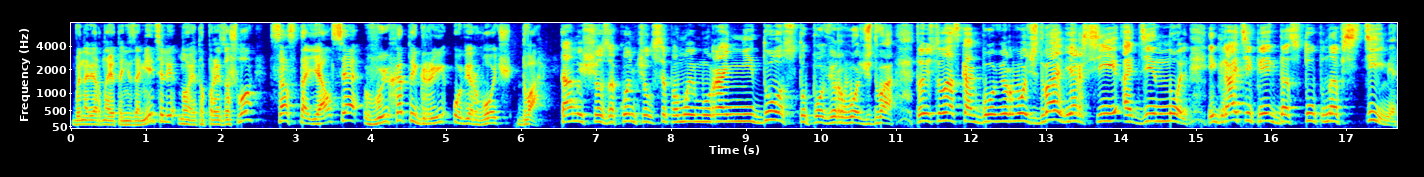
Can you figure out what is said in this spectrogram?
вы, наверное, это не заметили, но это произошло, состоялся выход игры Overwatch 2. Там еще закончился, по-моему, ранний доступ Overwatch 2. То есть у нас как бы Overwatch 2 версии 1.0. Игра теперь доступна в Steam.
